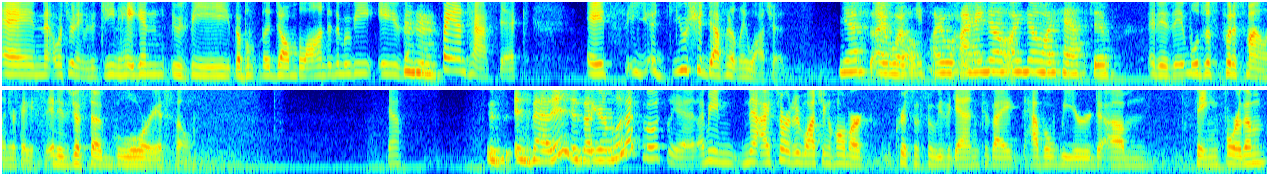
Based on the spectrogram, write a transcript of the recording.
And what's her name? Is it Jean Hagen? Who's the the, the dumb blonde in the movie? Is fantastic. It's you, you should definitely watch it. Yes, I will. It's I will. I know. I know. I have to. It is. It will just put a smile on your face. It is just a glorious film. Is is that it? Is that your list? That's mostly it. I mean, I started watching Hallmark Christmas movies again because I have a weird um, thing for them.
